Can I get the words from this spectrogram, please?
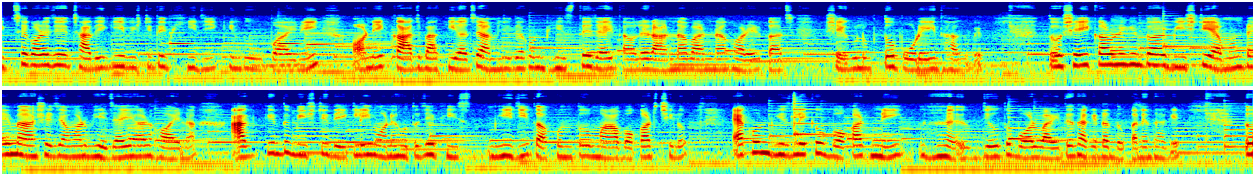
ইচ্ছে করে যে ছাদে গিয়ে বৃষ্টিতে ভিজি, কিন্তু উপায় নেই। অনেক কাজ বাকি আছে, আমি যদি এখন ভিজতে যাই তাহলে রান্না বান্না ঘরের কাজ, সেগুলো তো পড়েই থাকবে। তো সেই কারণে কিন্তু আর বৃষ্টি এমন টাইমে আসে যে আমার ভেজাই আর হয় না। আগে কিন্তু বৃষ্টি দেখলেই মনে হতো যে ভিজ, ভিজি, তখন তো মা বকার ছিল। এখন ভিজলে কেউ বকার নেই। যেহেতু বর বাড়িতে থাকে না দোকানে থাকে। তো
